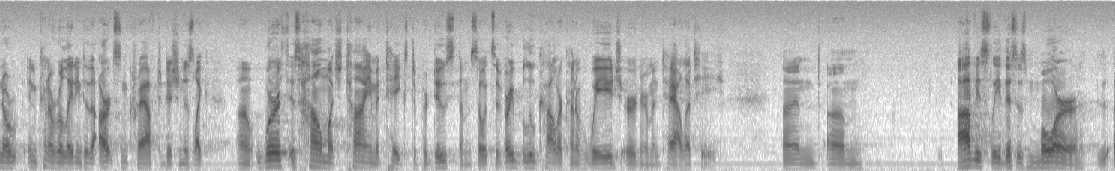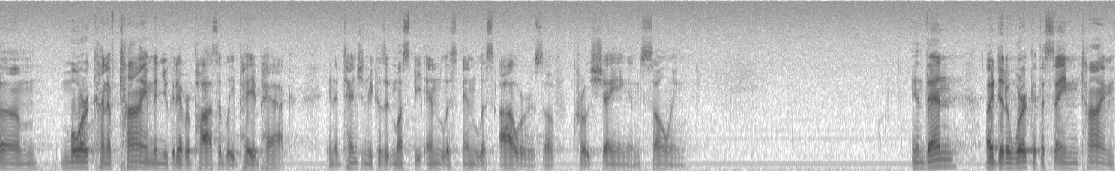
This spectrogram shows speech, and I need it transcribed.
know, in kind of relating to the arts and craft tradition, is like uh, worth is how much time it takes to produce them. So it's a very blue collar kind of wage earner mentality. And um, obviously, this is more, um, more kind of time than you could ever possibly pay back in attention because it must be endless, endless hours of crocheting and sewing. And then I did a work at the same time.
